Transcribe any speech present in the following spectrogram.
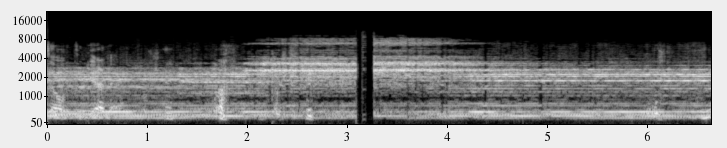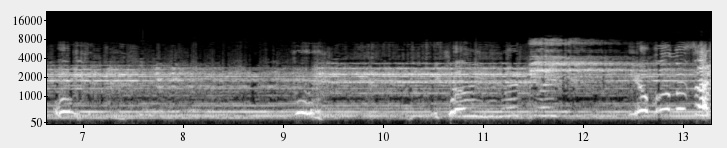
yourself together. Coming to Netflix. The Obama's on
